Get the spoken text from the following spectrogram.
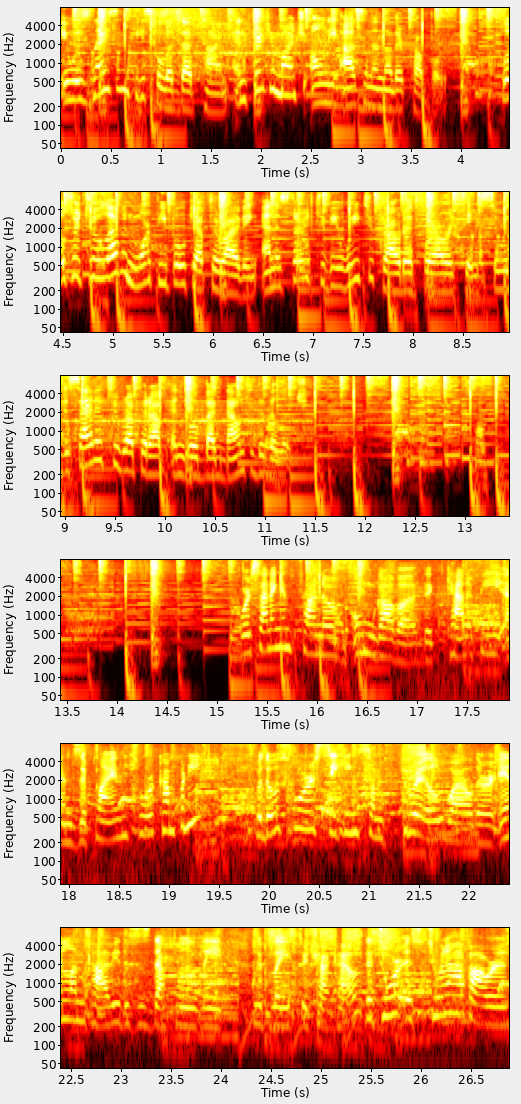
It was nice and peaceful at that time, and pretty much only us and another couple. Closer to 11, more people kept arriving and it started to be way too crowded for our taste, so we decided to wrap it up and go back down to the village. We're standing in front of Umgawa, the canopy and zipline tour company. For those who are seeking some thrill while they're in Langkawi, this is definitely the place to check out. The tour is two and a half hours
